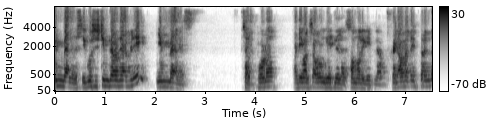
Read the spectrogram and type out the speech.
इम्बॅलन्स इकोसिस्टीम काय होते आपली इम्बॅलन्स चला थोडं पाठीमागचं घेतलेलं आहे समोर घेतल्यावर. काय डाऊट आता इथपर्यंत?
